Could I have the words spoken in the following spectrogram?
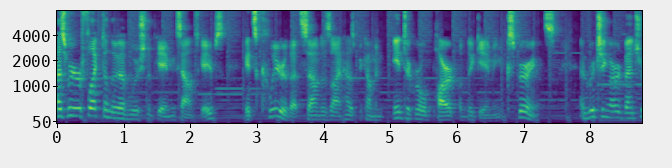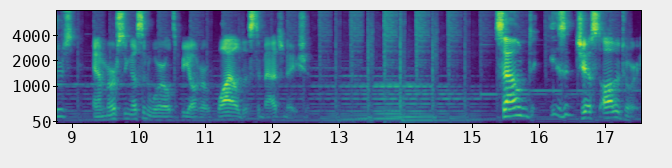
As we reflect on the evolution of gaming soundscapes, it's clear that sound design has become an integral part of the gaming experience, enriching our adventures and immersing us in worlds beyond our wildest imagination. Sound isn't just auditory,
